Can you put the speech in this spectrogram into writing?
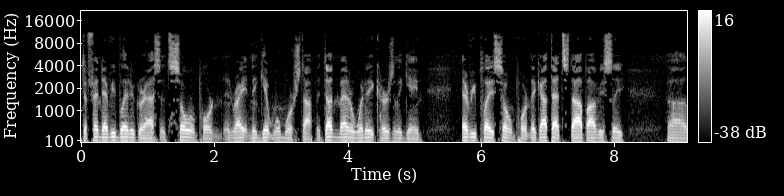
defend every blade of grass. It's so important, and right, and then get one more stop. It doesn't matter when it occurs in the game. Every play is so important. They got that stop, obviously uh,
